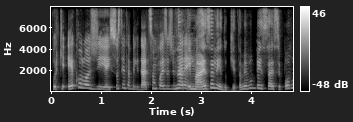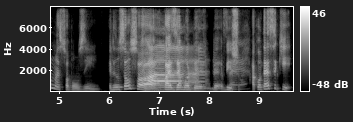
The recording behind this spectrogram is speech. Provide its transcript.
Porque ecologia e sustentabilidade são coisas diferentes. Não, e mais além do que, também vamos pensar, esse povo não é só bonzinho. Eles não são só claro, paz e amor bicho. É. Acontece que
